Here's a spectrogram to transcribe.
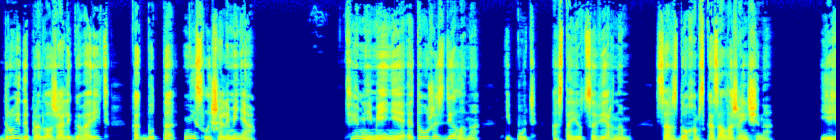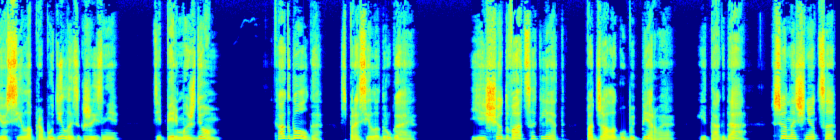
Друиды продолжали говорить, как будто не слышали меня. Тем не менее, это уже сделано, и путь остается верным, со вздохом сказала женщина. Ее сила пробудилась к жизни. Теперь мы ждем. Как долго? Спросила другая. Еще двадцать лет, поджала губы первая, и тогда все начнется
